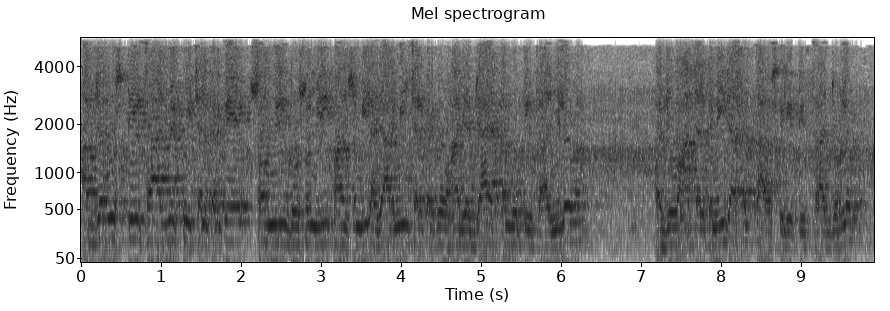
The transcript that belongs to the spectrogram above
अब जब उस तीर्थराज में कोई चल करके सौ मील, दो सौ मील, पाँच सौ मील, हज़ार मील चल करके वहाँ जब जाए, तब वो तीर्थराज मिलेगा। और जो वहाँ चल कर नहीं जा सकता, उसके लिए तीर्थराज दुर्लभ है।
